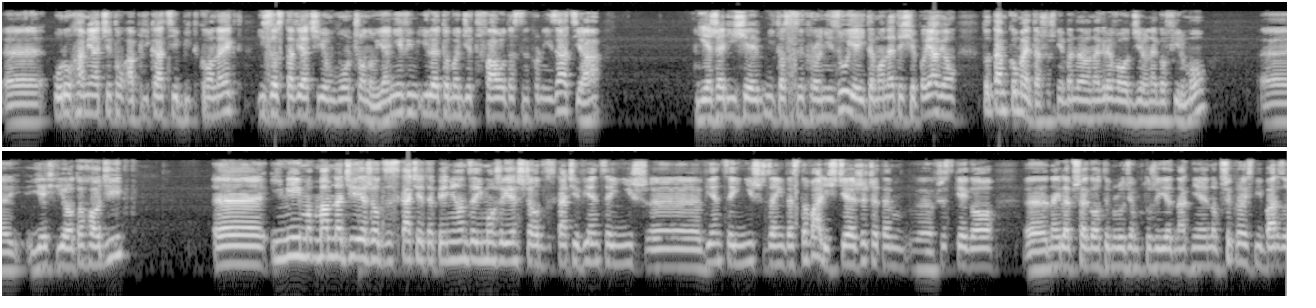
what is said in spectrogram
e, uruchamiacie tą aplikację BitConnect i zostawiacie ją włączoną. Ja nie wiem, ile to będzie trwało ta synchronizacja, jeżeli się mi to synchronizuje i te monety się pojawią, to dam komentarz, już nie będę nagrywał oddzielnego filmu. E, jeśli o to chodzi. E, I mam nadzieję, że odzyskacie te pieniądze i może jeszcze odzyskacie więcej niż, e, więcej niż zainwestowaliście. Życzę tym wszystkiego najlepszego tym ludziom, którzy jednak nie, no przykro jest mi bardzo,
